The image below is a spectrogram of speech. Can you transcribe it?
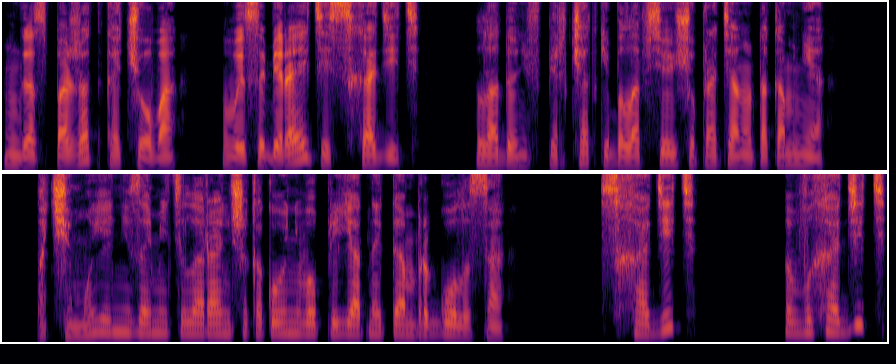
«Госпожа Ткачева, вы собираетесь сходить?» Ладонь в перчатке была все еще протянута ко мне. Почему я не заметила раньше, какой у него приятный тембр голоса? «Сходить? Выходить?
